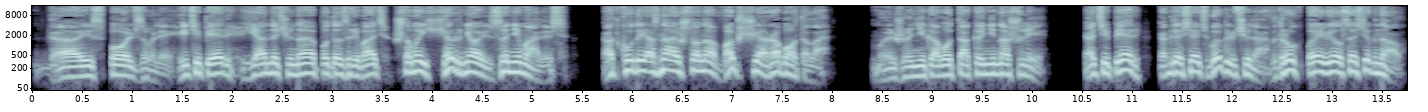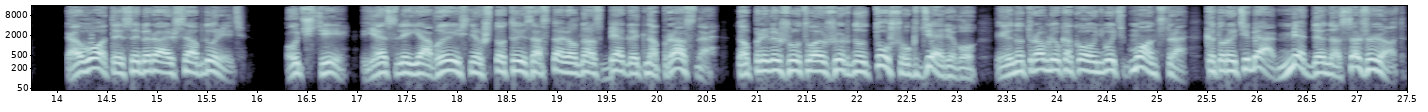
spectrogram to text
«Да, использовали, и теперь я начинаю подозревать, что мы херней занимались. Откуда я знаю, что она вообще работала? Мы же никого так и не нашли. А теперь, когда сеть выключена, вдруг появился сигнал. Кого ты собираешься обдурить? Учти, если я выясню, что ты заставил нас бегать напрасно, то привяжу твою жирную тушу к дереву и натравлю какого-нибудь монстра, который тебя медленно сожрет!»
